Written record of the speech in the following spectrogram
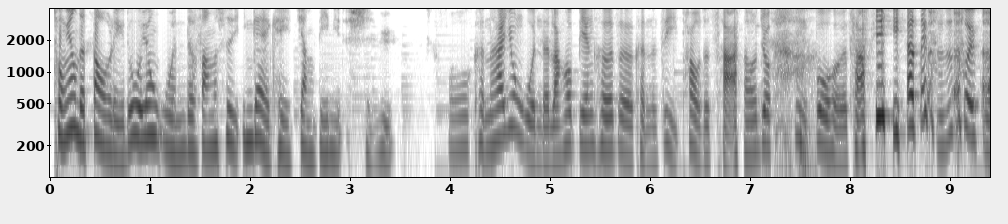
同样的道理，如果用闻的方式，应该也可以降低你的食欲。哦，可能他用闻的，然后边喝着可能自己泡的茶，然后就嗯薄荷茶，屁呀，那只是说服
